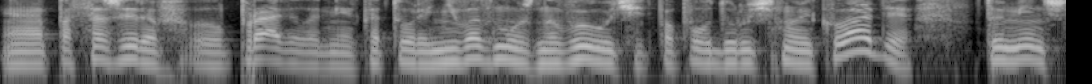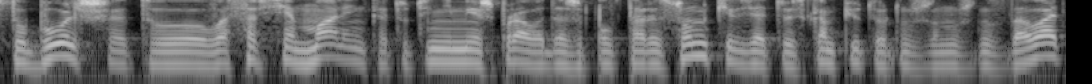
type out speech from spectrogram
э, пассажиров э, правилами, которые невозможно выучить по поводу ручной клади. То меньше, то больше, то совсем маленькое. Тут ты не имеешь права даже полторы сумки взять, то есть компьютер нужно, нужно сдавать.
